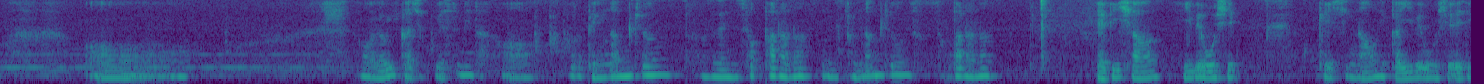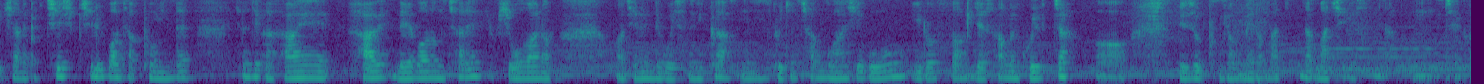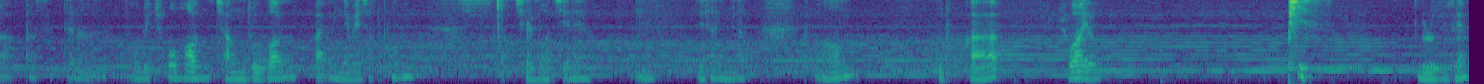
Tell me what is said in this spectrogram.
어, 어, 여기까지 보겠습니다. 어, 백남준 선생님 하나, 음, 백남준 하나, 에디션 250 개씩 나오니까 250 에디션의 177번 작품인데 현재가 4회 4회 4번 음차례 65만 원 어, 진행되고 있으니까 음, 그점 참고하시고 이로써 이제 3월 9일자 어, 미술품 경매를 마, 나- 마치 겠습니다. 음, 제가 봤을 때는 우리 초헌 장두건 화백님의 작품이 제일 멋지네요. 음, 이상입니다. 그럼 구독과 좋아요, 피스 눌러주세요.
